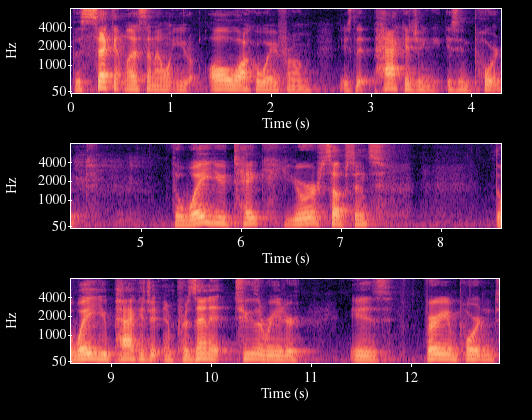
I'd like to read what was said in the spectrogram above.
The second lesson I want you to all walk away from is that packaging is important. The way you take your substance, the way you package it and present it to the reader is very important.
